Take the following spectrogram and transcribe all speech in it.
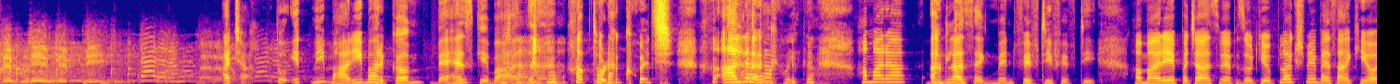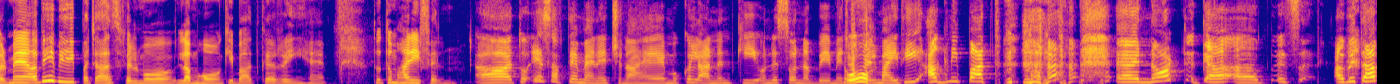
फिफ्टी फिफ्टी अच्छा तो इतनी भारी भरकम बहस के बाद अब थोड़ा कुछ अलग। हमारा अगला सेगमेंट फिफ्टी फिफ्टी हमारे पचासवें एपिसोड के उपलक्ष्य में बैसाखी और मैं अभी भी पचास फ़िल्मों लम्हों की बात कर रही हैं। तो तुम्हारी फ़िल्म आ, तो इस हफ़्ते मैंने चुना है मुकुल आनंद की 1990 में जो फ़िल्म आई थी अग्निपथ। नॉट अमिताभ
